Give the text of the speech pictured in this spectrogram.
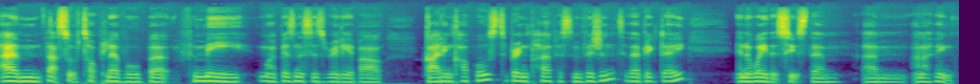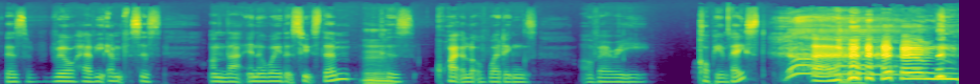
Um, that's sort of top level. But for me, my business is really about guiding couples to bring purpose and vision to their big day in a way that suits them. Um, and I think there's a real heavy emphasis on that in a way that suits them Mm. because quite a lot of weddings are very copy and paste. Um,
